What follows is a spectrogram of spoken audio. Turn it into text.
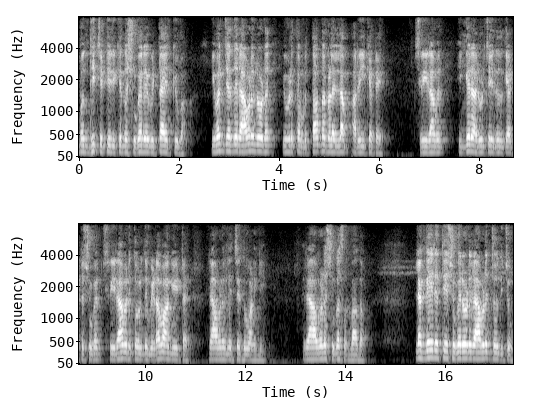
ബന്ധിച്ചിട്ടിരിക്കുന്ന ശുഗനെ വിട്ടയക്കുക. ഇവൻ ചെന്ന് രാവണനോട് ഇവിടുത്തെ വൃത്താന്തങ്ങളെല്ലാം അറിയിക്കട്ടെ. ശ്രീരാമൻ ഇങ്ങനെ അരുൾ ചെയ്തത് കേട്ട് ശുഗൻ ശ്രീരാമനെ തൊഴുത് വിടവാങ്ങിയിട്ട് രാവണനെ ചെന്ന് വണങ്ങി. രാവണ ശുഗ സംവാദം. ലങ്കയിലെത്തിയ ശുഗനോട് രാവണൻ ചോദിച്ചു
